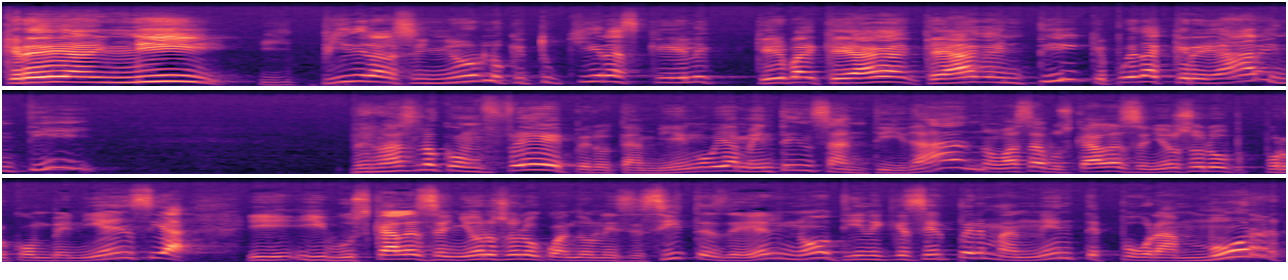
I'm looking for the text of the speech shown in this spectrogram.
Crea en mí y pídele al Señor lo que tú quieras que, él, que, haga, que haga en ti, que pueda crear en ti. Pero hazlo con fe, pero también obviamente en santidad. No vas a buscar al Señor solo por conveniencia y, buscar al Señor solo cuando necesites de Él. No, tiene que ser permanente por amor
